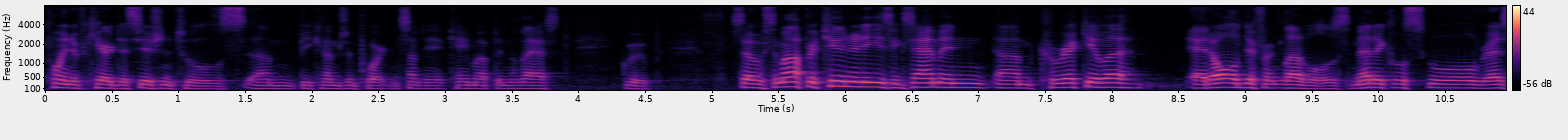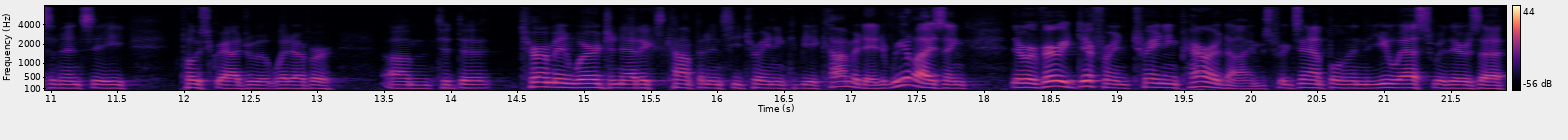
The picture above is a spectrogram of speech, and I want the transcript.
point of care decision tools um, becomes important, something that came up in the last group. So some opportunities, examine um, curricula at all different levels, medical school, residency, postgraduate, whatever, um, to determine where genetics competency training can be accommodated, realizing there are very different training paradigms. For example, in the US where there's a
